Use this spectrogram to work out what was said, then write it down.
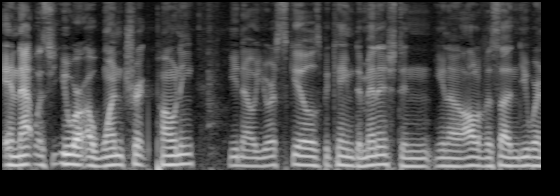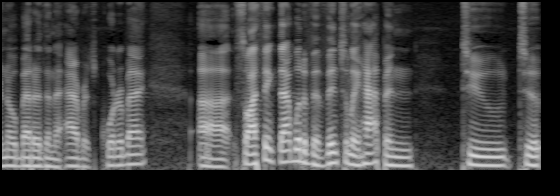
and that was you were a one trick pony. You know, your skills became diminished, and you know, all of a sudden you were no better than the average quarterback. Uh, so I think that would have eventually happened to to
